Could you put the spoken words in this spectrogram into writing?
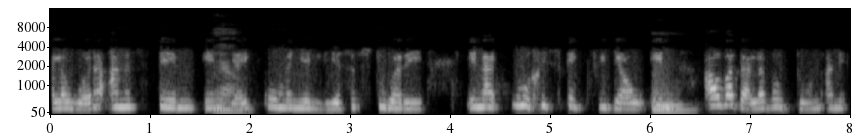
hulle hoor 'n ander stem en ja. jy kom en jy lees 'n storie en hy oogies kyk vir jou mm. en al wat hulle wil doen aan die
